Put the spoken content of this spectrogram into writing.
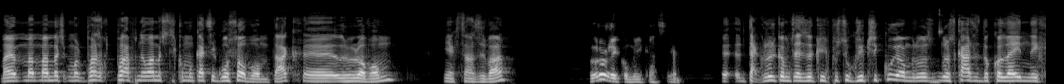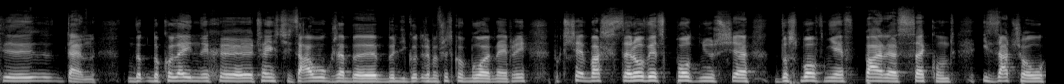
Mamy, ma, ma, poza pneumami mamy też komunikację głosową, tak? Y, rurową. Nie jak się to nazywa. Różne komunikacji. E, Tak, różne komitety po prostu wykrzykują roz, rozkazy do kolejnych y, ten, do, do kolejnych y, części załóg, żeby, byli, żeby wszystko było jak najlepiej. Faktycznie wasz sterowiec podniósł się dosłownie w parę sekund i zaczął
